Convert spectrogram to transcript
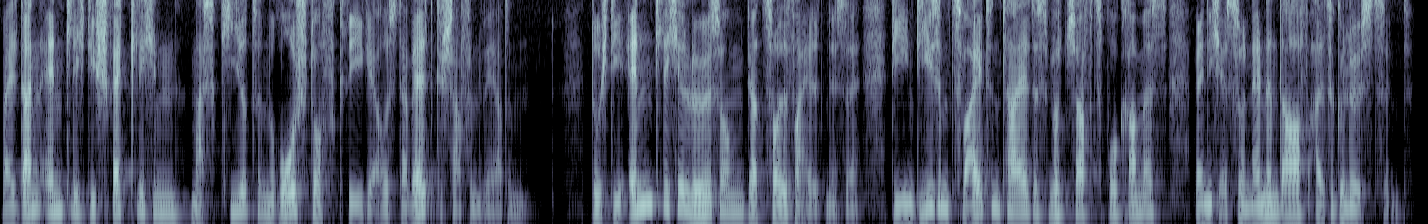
weil dann endlich die schrecklichen, maskierten Rohstoffkriege aus der Welt geschaffen werden, durch die endliche Lösung der Zollverhältnisse, die in diesem zweiten Teil des Wirtschaftsprogrammes, wenn ich es so nennen darf, also gelöst sind.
